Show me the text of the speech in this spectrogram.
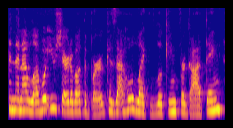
And then I love what you shared about the bird because that whole like looking for God thing.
